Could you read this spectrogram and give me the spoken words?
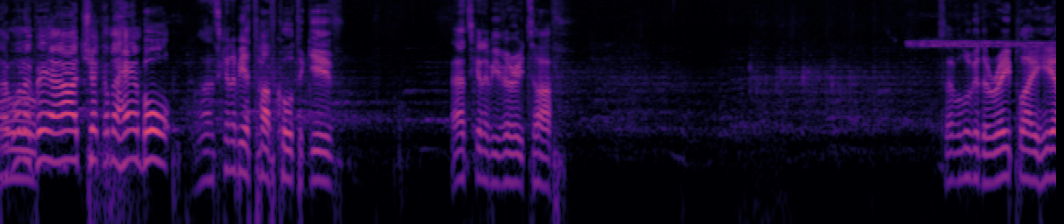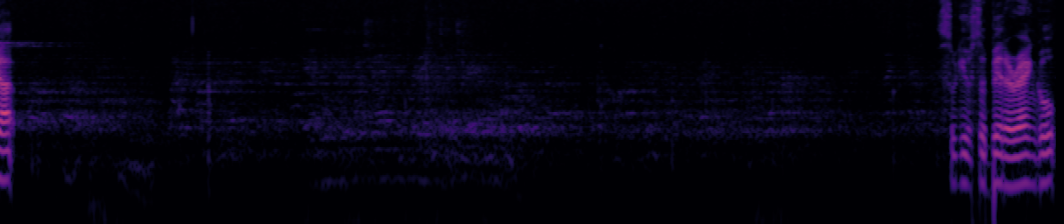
They want a Oh. VAR check on the handball. Well, it's going to be a tough call to give. That's going to be very tough. Let's have a look at the replay here. This will give us a better angle.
